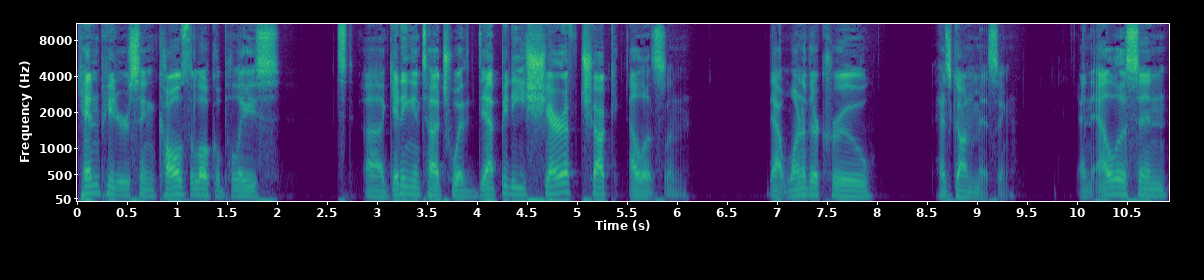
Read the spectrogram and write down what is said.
Ken Peterson calls the local police, uh, getting in touch with Deputy Sheriff Chuck Ellison, that one of their crew has gone missing. And Ellison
